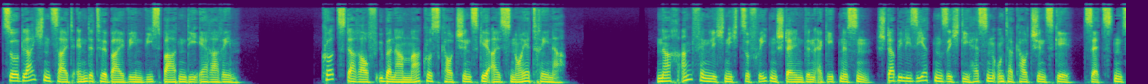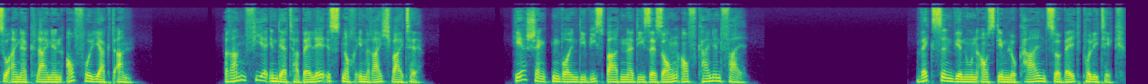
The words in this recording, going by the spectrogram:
Zur gleichen Zeit endete bei Wien Wiesbaden die Ära Rehm. Kurz darauf übernahm Markus Kauczynski als neuer Trainer. Nach anfänglich nicht zufriedenstellenden Ergebnissen stabilisierten sich die Hessen unter Kauczynski, setzten zu einer kleinen Aufholjagd an. Rang 4 in der Tabelle ist noch in Reichweite. Herschenken wollen die Wiesbadener die Saison auf keinen Fall. Wechseln wir nun aus dem Lokalen zur Weltpolitik.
